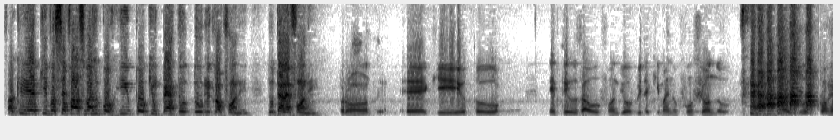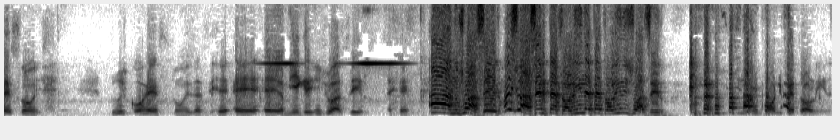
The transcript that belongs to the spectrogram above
Só queria que você falasse mais um pouquinho, um pouquinho perto do, do microfone, do telefone. Pronto. É que eu tô tentei usar o fone de ouvido aqui, mas não funcionou. Mas duas correções. Duas correções. Assim. É, é, é a minha igreja em Juazeiro. Ah, no Juazeiro. Mas Juazeiro e Petrolina é Petrolina e Juazeiro. Não, moro em Petrolina.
